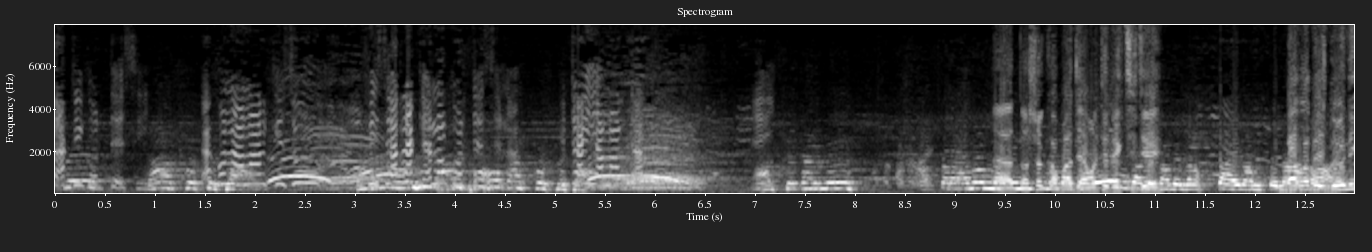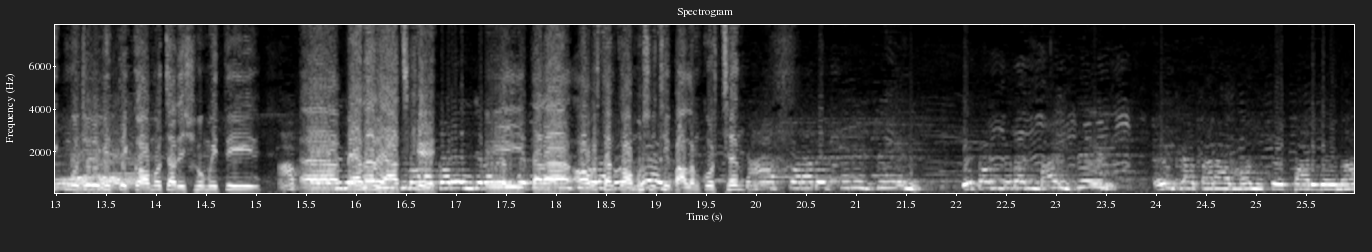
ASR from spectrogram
চাকরি করতেছি। এখন আমার কিছু অফিসাররা কেন করতেছে না? এটাই আমার দাবি। দর্শক আমরা যেমনটি দেখছি যে বাংলাদেশ দৈনিক মজুরি ভিত্তিক কর্মচারী সমিতির ব্যানারে আজকে এই তারা অবস্থান কর্মসূচি পালন করছেন। এইটা তারা মানতে পারবে না।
